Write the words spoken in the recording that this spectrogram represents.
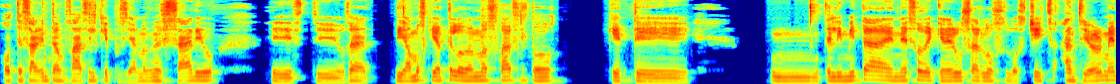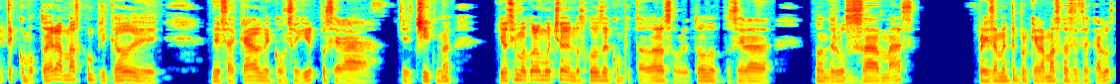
o te salen tan fácil que pues ya no es necesario. Este, o sea, digamos que ya te lo dan más fácil todo, que te, mm, te limita en eso de querer usar los, los cheats. Anteriormente, como todo era más complicado de, de sacar de conseguir, pues era el cheat, ¿no? Yo sí me acuerdo mucho en los juegos de computadora, sobre todo, pues era donde los usaba más, precisamente porque era más fácil sacarlos,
